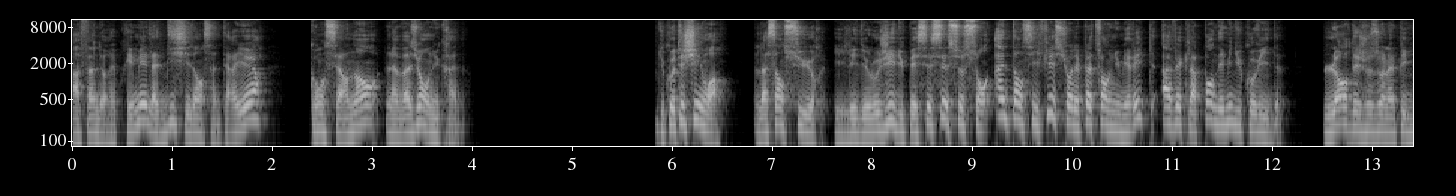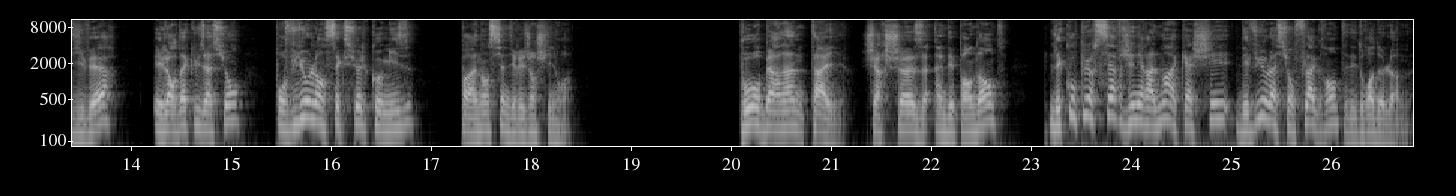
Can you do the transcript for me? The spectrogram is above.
afin de réprimer la dissidence intérieure concernant l'invasion en Ukraine. Du côté chinois, la censure et l'idéologie du PCC se sont intensifiées sur les plateformes numériques avec la pandémie du Covid, lors des Jeux olympiques d'hiver et lors d'accusations pour violences sexuelles commises par un ancien dirigeant chinois. Pour Bernard Tai, chercheuse indépendante, les coupures servent généralement à cacher des violations flagrantes des droits de l'homme,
